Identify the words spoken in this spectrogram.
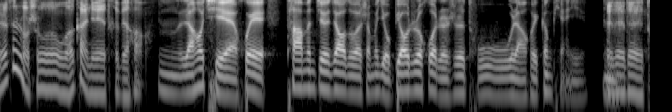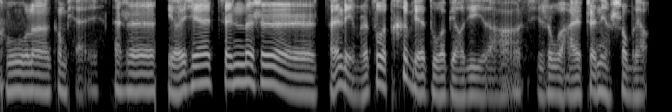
其实这种书我感觉也特别好，嗯，然后且会他们就叫做什么有标志或者是图污，然后会更便宜。对对对，图污了更便宜。但是有一些真的是在里面做特别多标记的啊，其实我还真挺受不了。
